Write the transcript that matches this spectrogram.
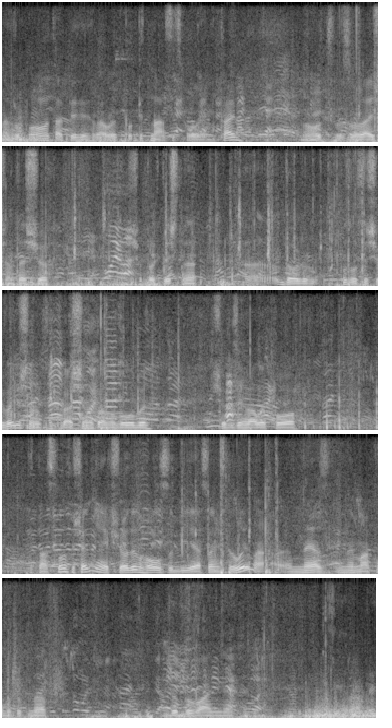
на груповому етапі грали по 15 хвилин тайм. Ну, от, зважаючи на те, що, що практично е, долю зустрічі вирішено, то краще, напевно, було би, щоб зіграли по 15 хвилин. Хоча ні, якщо один гол заб'є сонячна лина, не, нема кому тут на добивання зіграти,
